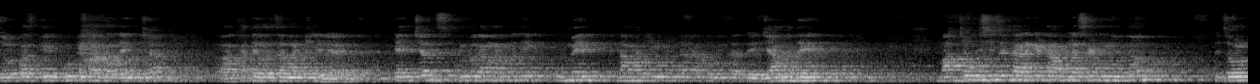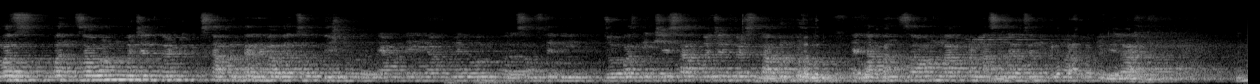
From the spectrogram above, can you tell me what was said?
जवळपास दीड कोटी लाभार्थ्यांच्या खात्यावर जमा केलेले आहेत. त्यांच्याच विभागामार्फत एक उमेद नावाची योजना राबवली जाते ज्यामध्ये मागच्या वर्षीचं टार्गेट आपल्यासाठी होतं जवळपास पंचावन्न बचत गट स्थापन करण्याबाबतचं उद्दिष्ट होतं. त्यामध्ये या उमेदवार संस्थेनी संस्थेने जवळपास एकशे सात बचत गट स्थापन करून त्यांना पंचावन्न लाख पन्नास हजारचा निधी प्राप्त केलेला आहे.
